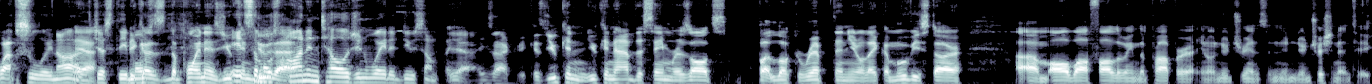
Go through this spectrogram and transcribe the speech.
Oh, absolutely not. Yeah, just the because most. the point is you it's can the most that unintelligent way to do something. yeah exactly because you can you can have the same results but look ripped and you know like a movie star um, all while following the proper you know nutrients and nutrition intake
